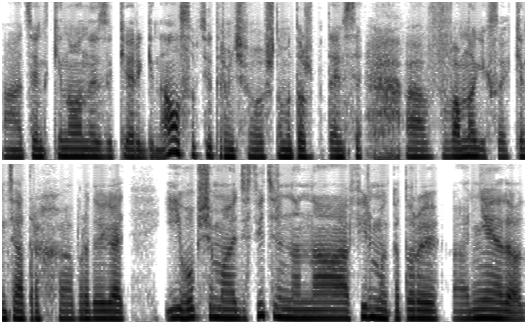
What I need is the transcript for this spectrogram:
а, ценит кино на языке оригинала с субтитрами, чего, что мы тоже пытаемся а, во многих своих кинотеатрах а, продвигать. И, в общем, действительно, на фильмы, которые не,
